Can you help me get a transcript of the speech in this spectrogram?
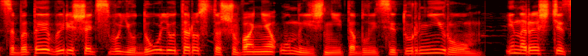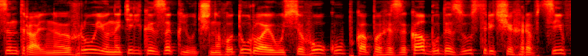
ЦБТ вирішать свою долю та розташування у нижній таблиці турніру. І нарешті центральною грою не тільки заключного туру, а й усього Кубка ПГЗК буде зустрічі гравців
